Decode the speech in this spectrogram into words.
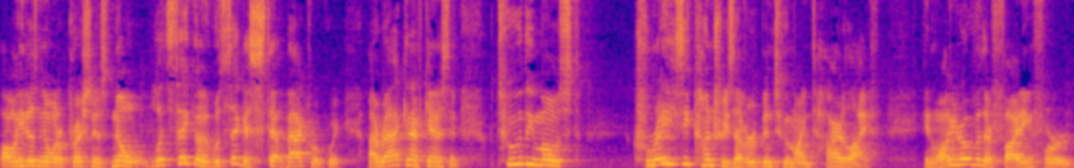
oh, he doesn't know what oppression is. No, let's take a let's take a step back real quick. Iraq and Afghanistan, two of the most crazy countries I've ever been to in my entire life. And while you're over there fighting for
